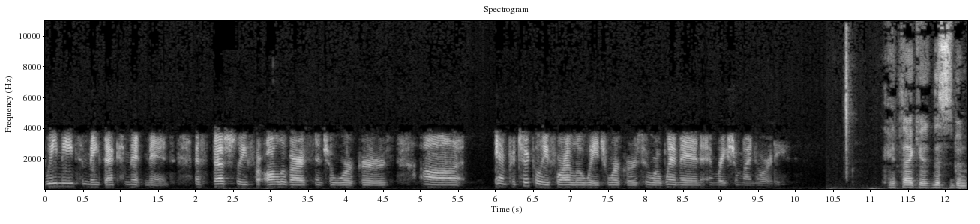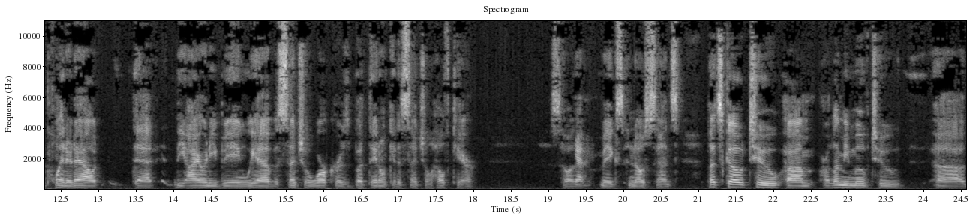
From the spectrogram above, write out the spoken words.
we need to make that commitment, especially for all of our essential workers, uh, and particularly for our low wage workers who are women and racial minorities. Okay, thank you. This has been pointed out that the irony being we have essential workers, but they don't get essential health care. So that yeah. makes no sense. Let's go to, um, or let me move to uh,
